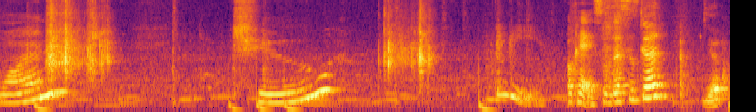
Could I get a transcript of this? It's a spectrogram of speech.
One, two, three. Okay, so this is good? Yep.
